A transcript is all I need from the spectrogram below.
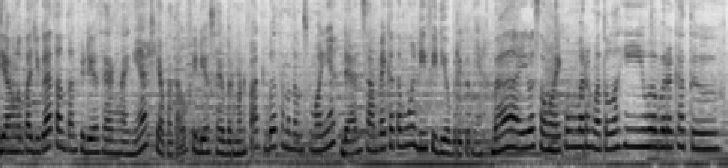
Jangan lupa juga tonton video saya yang lainnya. Siapa tahu video saya bermanfaat buat teman-teman semuanya. Dan sampai ketemu di video berikutnya. Bye. Wassalamualaikum warahmatullahi wabarakatuh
